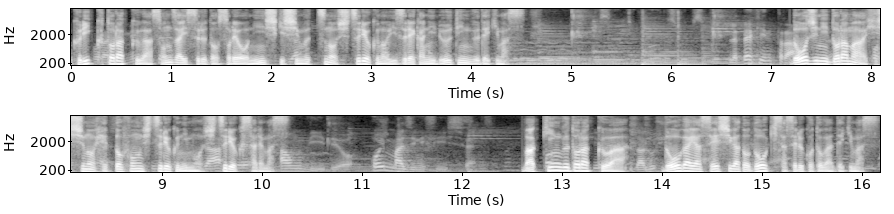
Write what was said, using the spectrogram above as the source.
クリックトラックが存在するとそれを認識し6つの出力のいずれかにルーティングできます。同時にドラマー必須のヘッドフォン出力にも出力されます。バッキングトラックは動画や静止画と同期させることができます。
